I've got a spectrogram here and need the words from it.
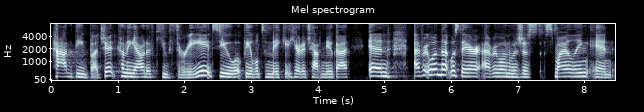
had the budget coming out of Q3 to be able to make it here to Chattanooga. And everyone that was there, everyone was just smiling and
